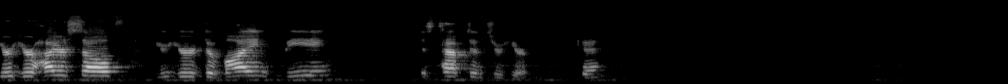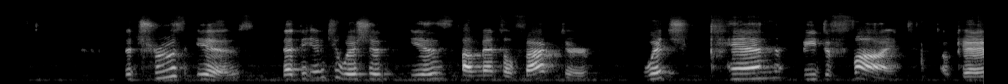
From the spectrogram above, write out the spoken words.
your your higher self, your your divine being. is tapped in through here, okay? The truth is that the intuition is a mental factor which can be defined, okay?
